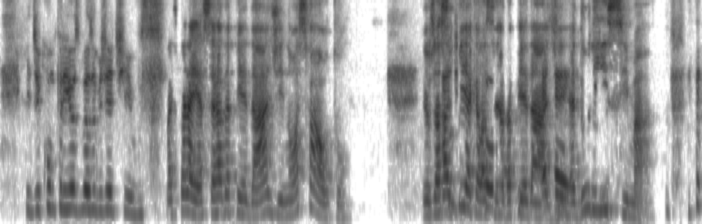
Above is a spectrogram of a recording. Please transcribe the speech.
e de cumprir os meus objetivos. Mas espera aí, a Serra da Piedade no asfalto. Eu já subi aquela Serra da Piedade, é, é duríssima.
